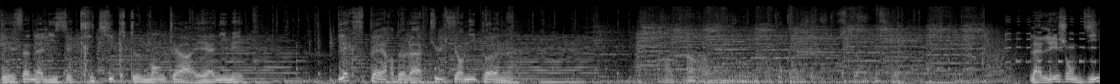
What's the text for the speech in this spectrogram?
Des analyses critiques de manga et animés. L'expert de la culture nippone. La légende dit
